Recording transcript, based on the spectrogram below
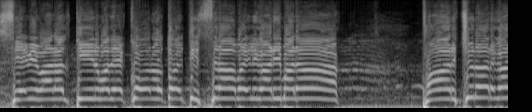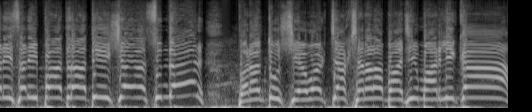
सेमी फायनल तीन मध्ये कोण होतोय? तिसरा बैलगाडी मालक. फॉर्च्युनर गाडीसाठी पात्र अतिशय सुंदर. परंतु शेवटच्या क्षणाला बाजी मारली का?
